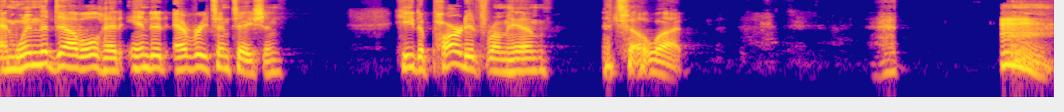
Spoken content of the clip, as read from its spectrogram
And when the devil had ended every temptation, he departed from him until what? Mm,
